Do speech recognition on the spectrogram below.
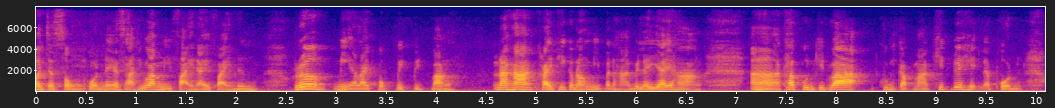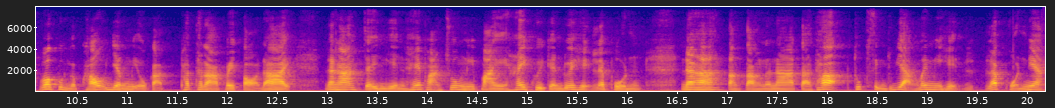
มันจะส่งผลในลักษณะที่ว่ามีฝ่ายใดฝ่ายหนึ่ง เริ่มมีอะไรปกปิดปิดบัง นะคะ ใครที่กำลังมีปัญหาเป็นระยะห่าง ถ้าคุณคิดว่าคุณกลับมาคิดด้วยเหตุและผล ว่าคุณกับเขายังมีโอกาสพัฒนาไปต่อได้นะคะใจเย็นให้ผ่านช่วงนี้ไป ให้คุยกันด้วยเหตุและผลนะคะต่างๆ นานา แต่ถ้าทุกสิ่งทุกอย่างไม่มีเหตุและผลเนี่ย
